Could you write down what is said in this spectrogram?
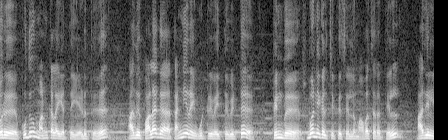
ஒரு புது மண்கலயத்தை எடுத்து அது பலக தண்ணீரை ஊற்றி வைத்துவிட்டு பின்பு சுப நிகழ்ச்சிக்கு செல்லும் அவசரத்தில் அதில்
